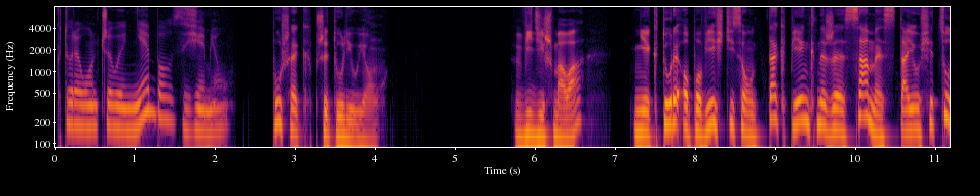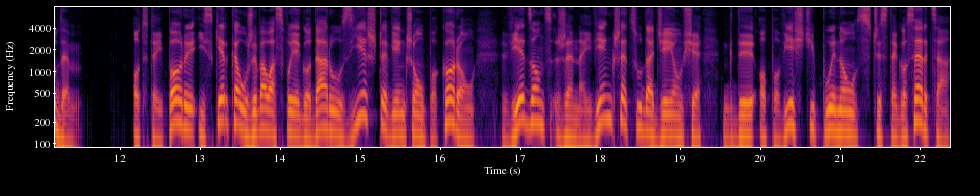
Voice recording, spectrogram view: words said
które łączyły niebo z ziemią. Puszek przytulił ją. Widzisz, mała? Niektóre opowieści są tak piękne, że same stają się cudem. Od tej pory Iskierka używała swojego daru z jeszcze większą pokorą, wiedząc, że największe cuda dzieją się, gdy opowieści płyną z czystego serca,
